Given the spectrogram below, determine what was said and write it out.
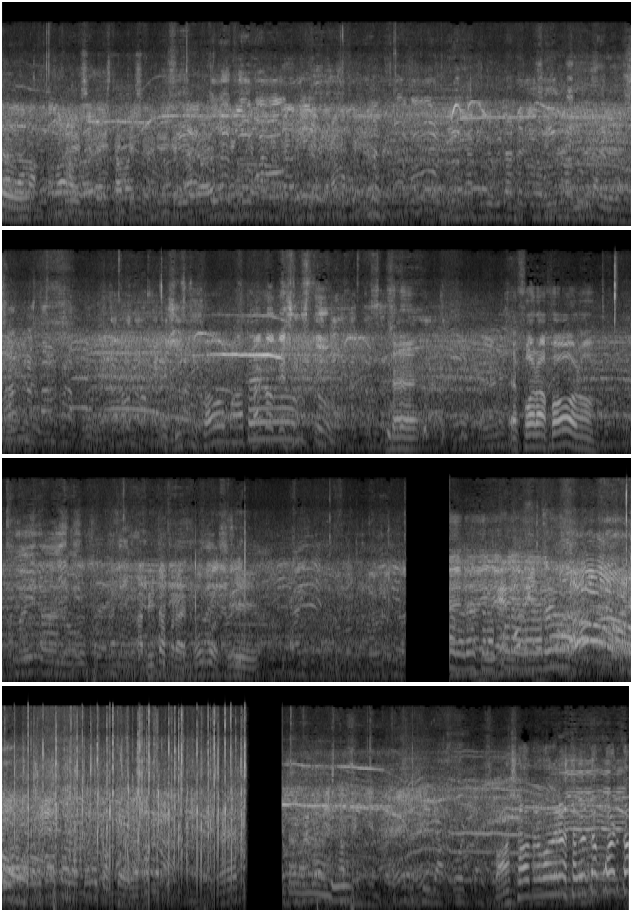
¡Qué susto! Paco, qué susto! ¿Es fuera de juego o no? Capita fuera de juego, sí. sí. ¡Pasa, Andrés Madera, esta vez a puerta!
